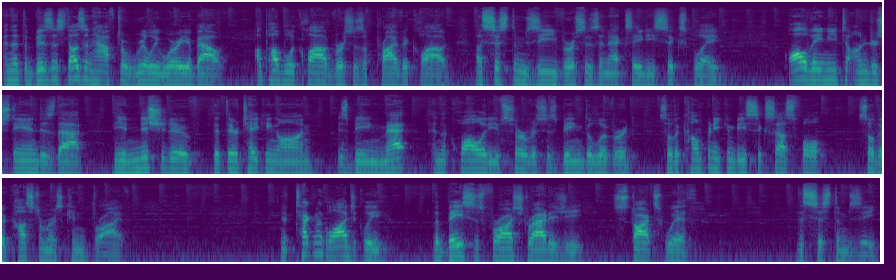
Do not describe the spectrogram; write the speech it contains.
and that the business doesn't have to really worry about a public cloud versus a private cloud, a System Z versus an x86 blade. All they need to understand is that the initiative that they're taking on is being met and the quality of service is being delivered so the company can be successful so their customers can thrive. Technologically, the basis for our strategy starts with the System Z.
